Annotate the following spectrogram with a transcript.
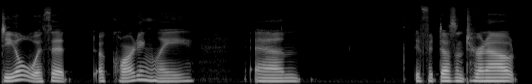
deal with it accordingly. And if it doesn't turn out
